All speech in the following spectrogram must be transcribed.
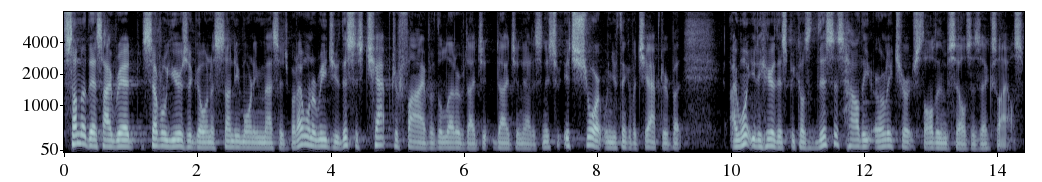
some of this I read several years ago in a Sunday morning message, but I want to read you. This is chapter five of the letter of Diogenetus. And it's, it's short when you think of a chapter, but I want you to hear this because this is how the early church thought of themselves as exiles.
